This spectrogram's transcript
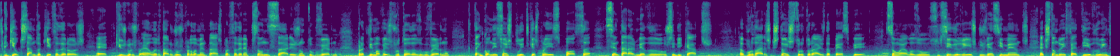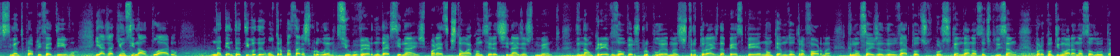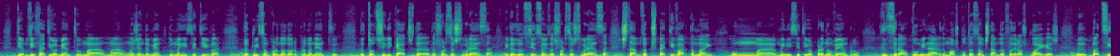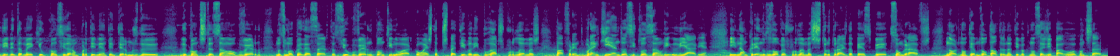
Aquilo que estamos aqui a fazer hoje é que os grupos, é alertar os grupos parlamentares para fazerem a pressão necessária junto do Governo para que de uma vez por todas o Governo, que tem condições políticas para isso, possa sentar à mesa os sindicatos, abordar as questões estruturais da PSP, que são elas o subsídio de risco, os vencimentos, a questão do efetivo, do investimento próprio efetivo e haja aqui um sinal claro na tentativa de ultrapassar estes problemas. Se o Governo der sinais, parece que estão a acontecer esses sinais neste momento, de não querer resolver os problemas estruturais da PSP, não temos outra forma que não seja de usar todos os recursos que temos à nossa disposição para continuar a nossa luta. Temos efetivamente uma, uma, um agendamento de uma iniciativa da Comissão Coordenadora Permanente de todos os sindicatos da, das Forças de Segurança e das associações das Forças de Segurança. Estamos a perspectivar também uma, uma iniciativa para novembro, que será o culminar de uma auscultação que estamos a fazer aos colegas eh, para decidirem também aquilo que consideram pertinente em termos de, de contestação ao Governo, mas uma coisa é certa, se o Governo continuar com esta perspectiva de empurrar os problemas para a frente, branqueando a situação diária e não querendo resolver os problemas estruturais da PSP, que são graves, nós não temos outra alternativa que não seja ir para a rua contestar.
